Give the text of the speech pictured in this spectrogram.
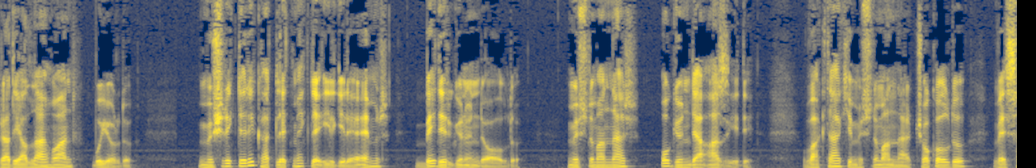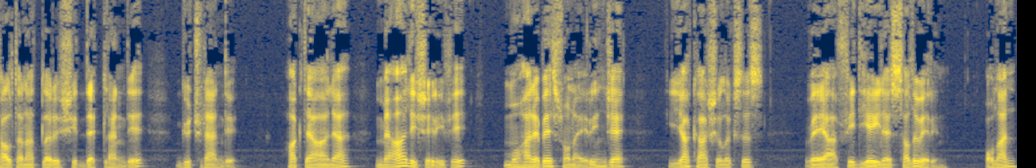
radıyallahu an buyurdu. Müşrikleri katletmekle ilgili emr Bedir gününde oldu. Müslümanlar o günde az idi. Vaktaki Müslümanlar çok oldu ve saltanatları şiddetlendi, güçlendi. Hak Teâlâ, meali şerifi, muharebe sona erince, ya karşılıksız veya fidye ile salı verin olan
